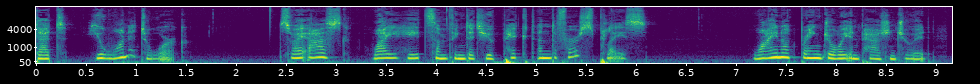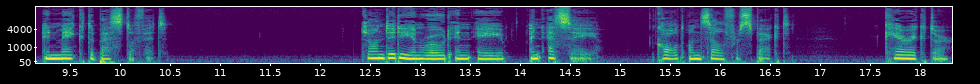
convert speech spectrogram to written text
that you wanted to work. So I ask, why hate something that you picked in the first place? Why not bring joy and passion to it and make the best of it? Joan Didion wrote in a an essay called On Self-Respect. Character,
